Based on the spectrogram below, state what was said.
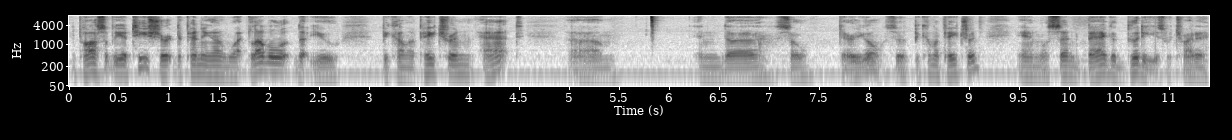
and possibly a t-shirt depending on what level that you become a patron at. Um, and uh, so there you go. So become a patron and we'll send a bag of goodies. We try to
